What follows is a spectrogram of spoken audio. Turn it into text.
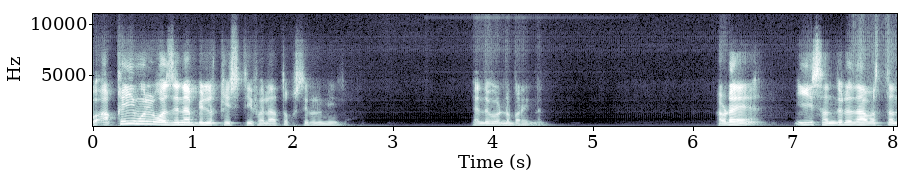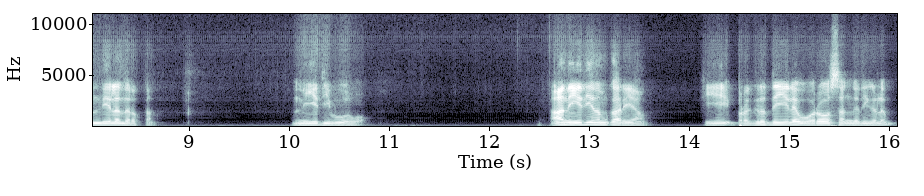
അഖീമുൽ വസന ബിൽ ഖിസ്തി ഫല തുഖ്സിറുൽ മീസ എന്ന് വീണ്ടും പറയുന്നുണ്ട്. അവിടെ ഈ സന്തുലിതാവസ്ഥ നിലനിർത്തണം. നീതിപൂർവം. ആ നീതി നമുക്കറിയാം. ഈ പ്രകൃതിയിലെ ഓരോ സംഗതികളും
